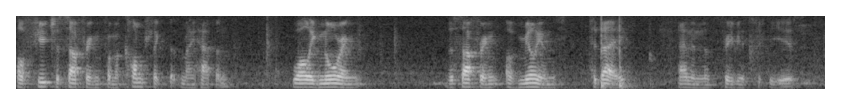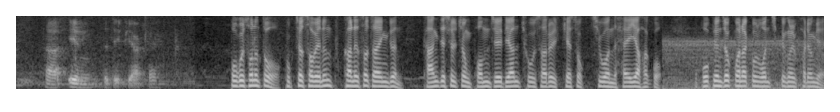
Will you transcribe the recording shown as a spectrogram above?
of future suffering from a conflict that may happen while ignoring the suffering of millions today and in the previous 50 years uh, in the DPRK. 보고서는 또 국제사회는 북한에서 자행된 강제 실종 범죄에 대한 조사를 계속 지원해야 하고 보편적 권한권 원칙 등을 활용해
